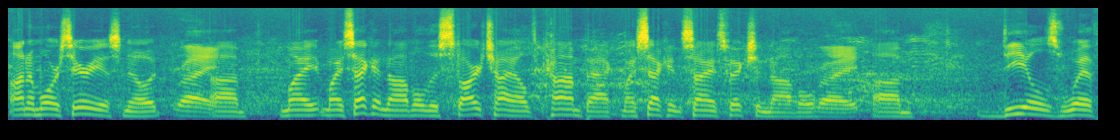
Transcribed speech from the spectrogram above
on a more serious note, Right. um, my, my second novel, The Starchild Compact, my second science fiction novel, Right. um, deals with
